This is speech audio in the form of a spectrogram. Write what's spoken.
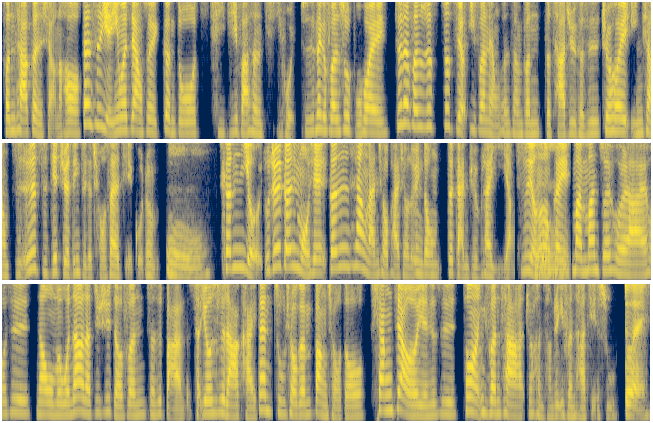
分差更小。然后，但是也因为这样，所以更多奇迹发生的机会，就是那个分数不会，就那分数就就只有一分、两分、三分的差距，可是就会影响直，就是直接决定整个球赛的结果，就嗯。跟有，我觉得跟某些跟像篮球、排球的运动的感觉不太一样，就是有那种可以嗯。慢慢追回来，或是然后我们稳当的继续得分，就是把优势拉开。但足球跟棒球都相较而言，就是通常一分差就很长，就一分差结束，对，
